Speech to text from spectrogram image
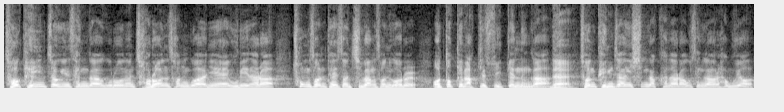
저 개인적인 생각으로는 저런 선관위에 우리나라 총선, 대선, 지방선거를 어떻게 맡길 수 있겠는가? 네. 전 굉장히 심각하다라고 생각을 하고요.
